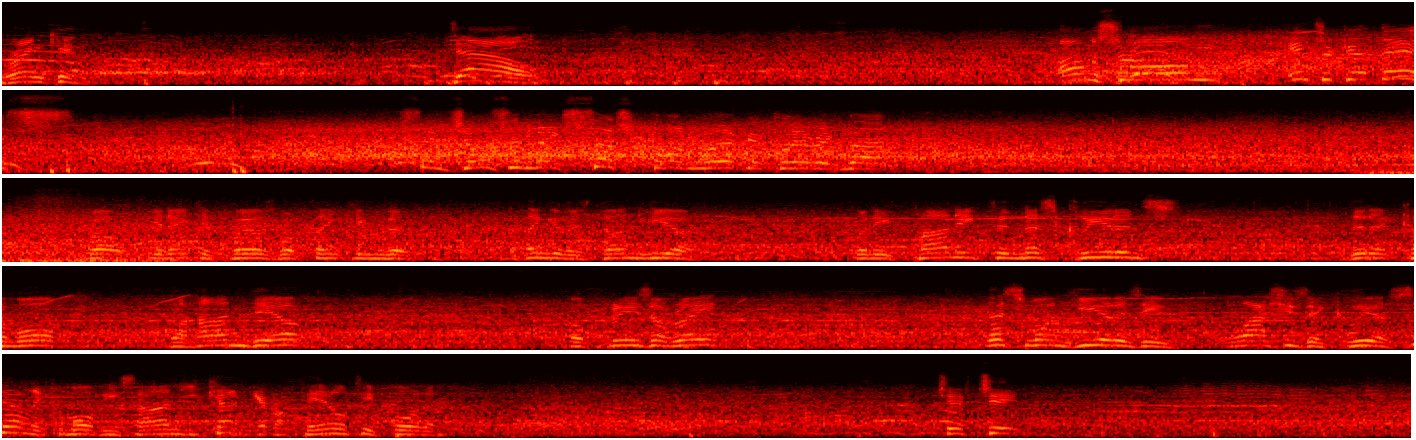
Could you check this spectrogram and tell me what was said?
Rankin. Dow. Armstrong. Intricate this. St Johnstone makes such hard work at clearing that. Well, United players were thinking that I think it was done here when he panicked in this clearance. Did it come off the hand there of Fraser Wright? This one here as he lashes it clear, certainly come off his hand. You can't give a penalty for it. Ciftci.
